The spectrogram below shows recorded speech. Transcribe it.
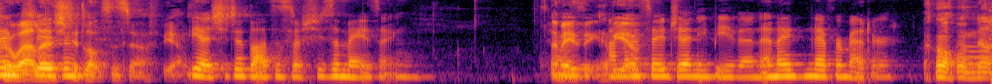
think Cruella, she's she did lots of stuff. Yeah. Yeah, she did lots of stuff. She's amazing. So Amazing. Have I'm you going ever- to say Jenny Beavan, and I'd never met her. Oh, no.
